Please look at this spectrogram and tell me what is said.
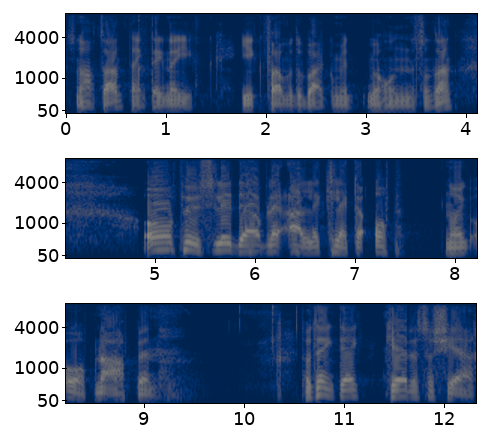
snart. sant? tenkte jeg når jeg gikk, gikk fram og tilbake med, med hunden. sånn, sant? Og plutselig der ble alle klekka opp når jeg åpna appen. Da tenkte jeg hva er det som skjer?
